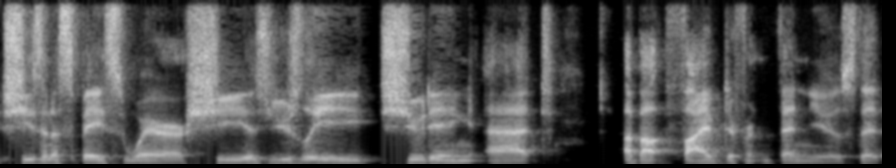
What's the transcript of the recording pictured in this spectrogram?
she's in a space where she is usually shooting at about five different venues that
